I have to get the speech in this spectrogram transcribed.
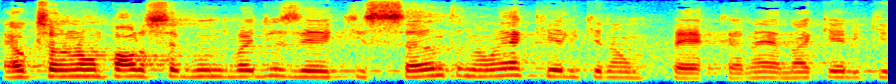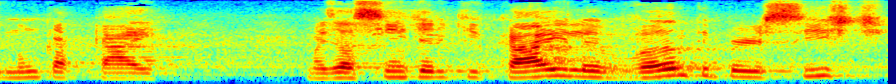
é o que São João Paulo II vai dizer, que santo não é aquele que não peca, né? não é aquele que nunca cai, mas assim aquele que cai, levanta e persiste,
